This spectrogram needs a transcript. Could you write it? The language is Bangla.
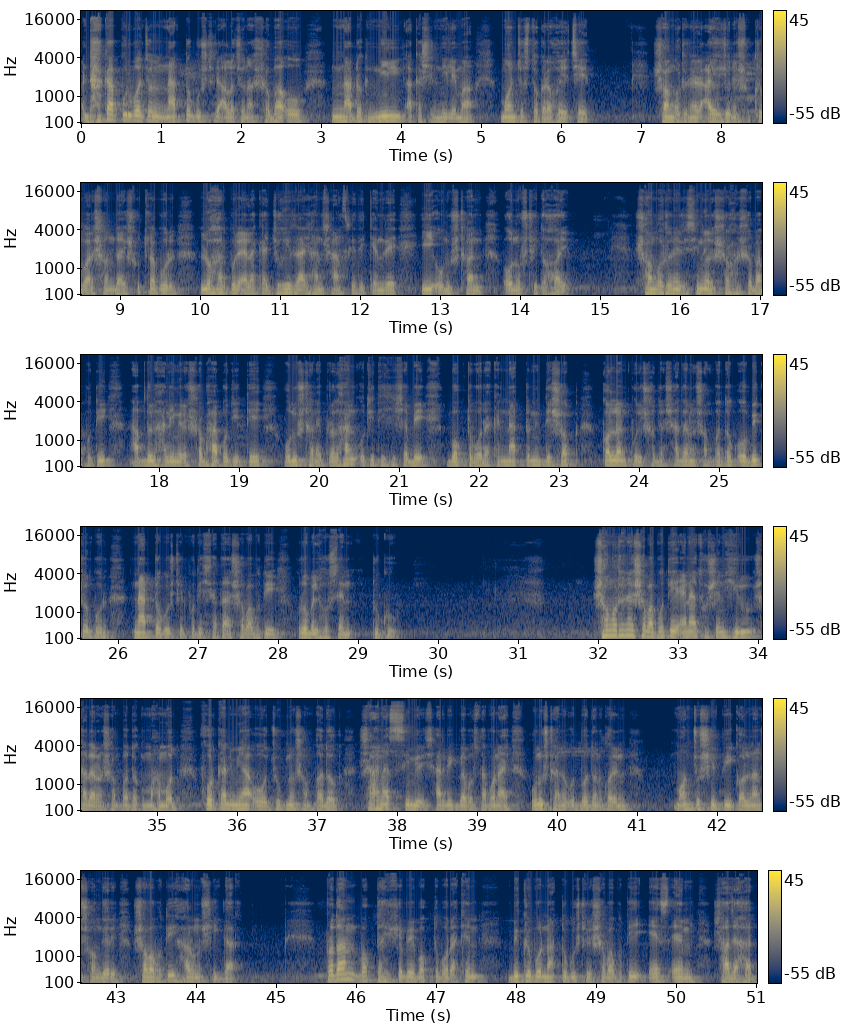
ঢাকা পূর্বাঞ্চল নাট্যগোষ্ঠীর আলোচনা সভা ও নাটক নীল আকাশের নীলেমা মঞ্চস্থ করা হয়েছে। সংগঠনের আয়োজনে শুক্রবার সন্ধ্যায় সূত্রাপুর লোহারপুর এলাকায় জহির রায়হান সাংস্কৃতিক কেন্দ্রে এই অনুষ্ঠান অনুষ্ঠিত হয়। সংগঠনের সিনিয়র সহসভাপতি আব্দুল হালিমের সভাপতিত্বে অনুষ্ঠানে প্রধান অতিথি হিসেবে বক্তব্য রাখেন নাট্য নির্দেশক, কল্যাণ পরিষদের সাধারণ সম্পাদক ও বিক্রমপুর নাট্যগোষ্ঠীর প্রতিষ্ঠাতা সভাপতি রুবেল হোসেন টুকু। সংগঠনের সভাপতি এনায়েত হোসেন হিরু, সাধারণ সম্পাদক মোহাম্মদ ফোরকান মিয়া ও যুগ্ম সম্পাদক শাহনাজ সিমির সার্বিক ব্যবস্থাপনায় অনুষ্ঠানের উদ্বোধন করেন মঞ্চশিল্পী কল্যাণ সংঘের সভাপতি হারুন শিকদার। প্রধান বক্তা হিসেবে বক্তব্য রাখেন বিক্রমপুর নাট্যগোষ্ঠীর সভাপতি এস এম শাহজাহান।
